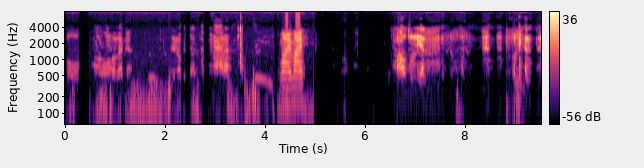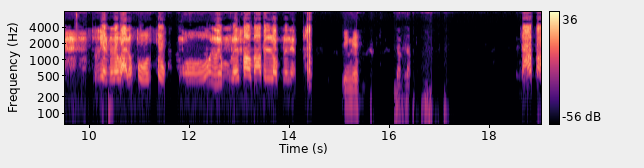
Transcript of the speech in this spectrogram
โอ้เมาหมดแล้วเนี่ย เดี๋ยวเราไปจอดทับข้างหน้าแล้วไม่ไม่เมาทุเรียน ทุเรียน ทุเรียนมาถวายหลวงปู่สุกโอ้โหลืมเลยเข้ามาเป็นลมเลยเนี่ย จริงดิเช้าเป่า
